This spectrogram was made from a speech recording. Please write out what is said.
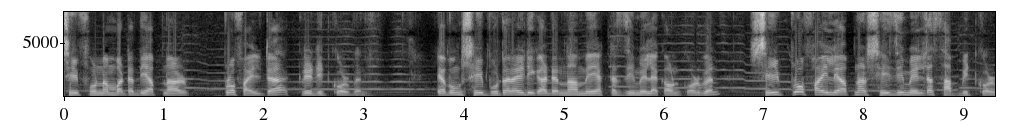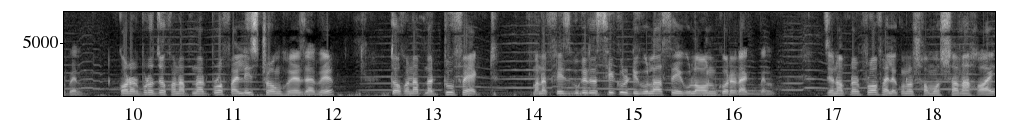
সেই ফোন নাম্বারটা দিয়ে আপনার প্রোফাইলটা ক্রেডিট করবেন এবং সেই ভোটার আইডি কার্ডের নামে একটা জিমেল অ্যাকাউন্ট করবেন, সেই প্রোফাইলে আপনার সেই জিমেলটা সাবমিট করবেন। করার পর যখন আপনার প্রোফাইল স্ট্রং হয়ে যাবে তখন আপনার টু ফ্যাক্ট মানে ফেসবুকের যে সিকিউরিটিগুলো আছে, এগুলো অন করে রাখবেন। যেন আপনার প্রোফাইলে কোনো সমস্যা না হয়।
